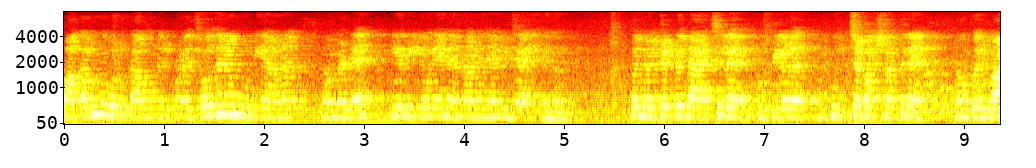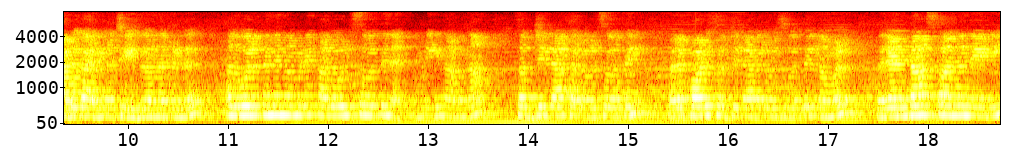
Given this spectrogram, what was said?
പകർന്നു കൊടുക്കാവുന്ന ഒരു പ്രചോദനം കൂടിയാണ് നമ്മുടെ ഈ റിയൂണിയൻ എന്നാണ് ഞാൻ വിചാരിക്കുന്നത്. തൊണ്ണൂറ്റെട്ട് ബാച്ചിൽ കുട്ടികൾ ഉച്ചഭക്ഷണത്തിന് നമുക്ക് ഒരുപാട് കാര്യങ്ങൾ ചെയ്തു തന്നിട്ടുണ്ട്. അതുപോലെ തന്നെ നമ്മുടെ കലോത്സവത്തിന് നമ്മുടെ ഈ നടന്ന സബ് ജില്ലാ കലോത്സവത്തിൽ വലപ്പാട് സബ് ജില്ലാ കലോത്സവത്തിൽ നമ്മൾ രണ്ടാം സ്ഥാനം നേടി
